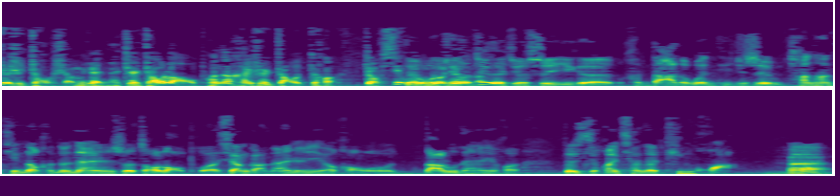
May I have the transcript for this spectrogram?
这是找什么人呢？这找老婆呢，还是找找找性工作者？我觉得这个就是一个很大的问题，就是常常听到很多男人说找老婆，香港男人也好，大陆男人也好，都喜欢强调听话，嗯，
